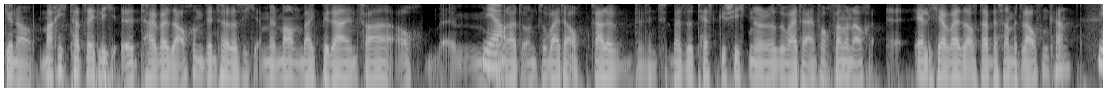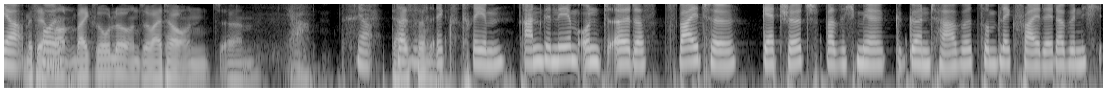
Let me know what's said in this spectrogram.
Genau, mache ich tatsächlich äh, teilweise auch im Winter, dass ich mit Mountainbike-Pedalen fahre, auch ähm, ja. Rennrad und so weiter, auch gerade bei so Testgeschichten oder so weiter, einfach weil man auch äh, ehrlicherweise auch da besser mitlaufen kann. Ja, Mit voll. der Mountainbike-Sohle und so weiter und ähm, ja. Ja, da das ist, ist extrem angenehm. Und äh, das zweite Gadget, was ich mir gegönnt habe zum Black Friday. Da bin ich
